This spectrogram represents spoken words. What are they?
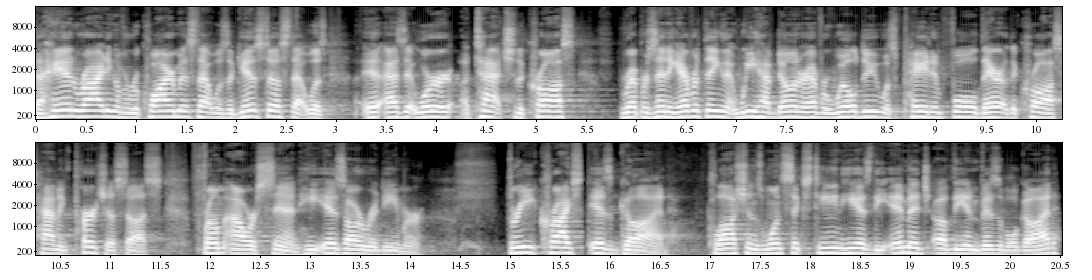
The handwriting of requirements that was against us, that was, as it were, attached to the cross, representing everything that we have done or ever will do, was paid in full there at the cross, having purchased us from our sin. He is our Redeemer. Three, Christ is God. Colossians 1:16, he is the image of the invisible God.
